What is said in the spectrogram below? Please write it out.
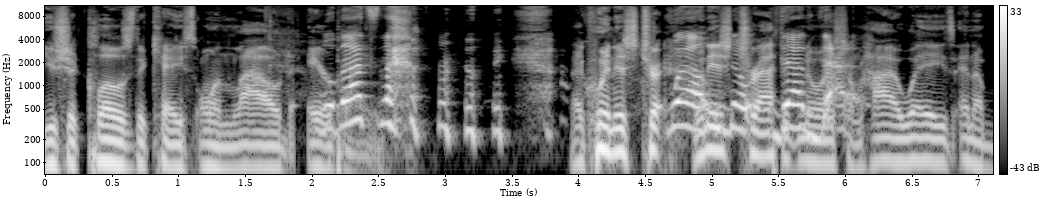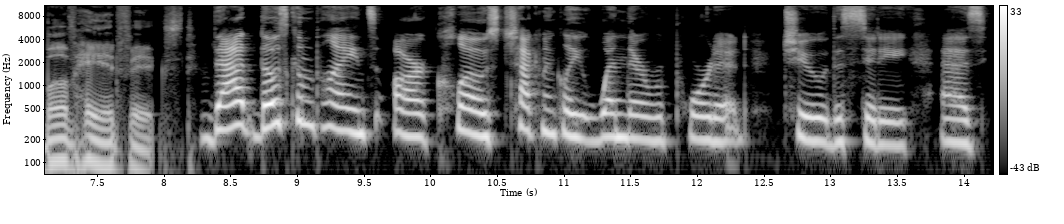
you should close the case on loud airplanes? Well, that's not really like when is tra- well, when is no, traffic that, noise that, from highways and above head fixed. That those complaints are closed technically when they're reported to the city as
